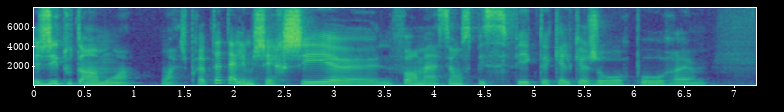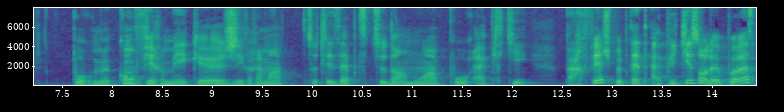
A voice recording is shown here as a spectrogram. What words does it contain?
j'ai tout en moi. Ouais, je pourrais peut-être aller me chercher euh, une formation spécifique de quelques jours pour, euh, pour me confirmer que j'ai vraiment toutes les aptitudes en moi pour appliquer. Parfait, je peux peut-être appliquer sur le poste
